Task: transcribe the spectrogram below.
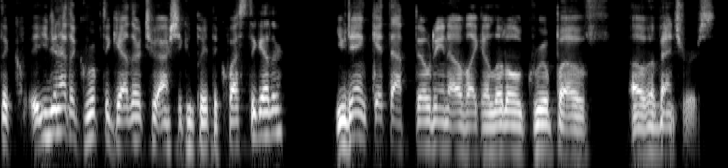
the you didn't have to group together to actually complete the quest together. You didn't get that building of like a little group of of adventurers,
